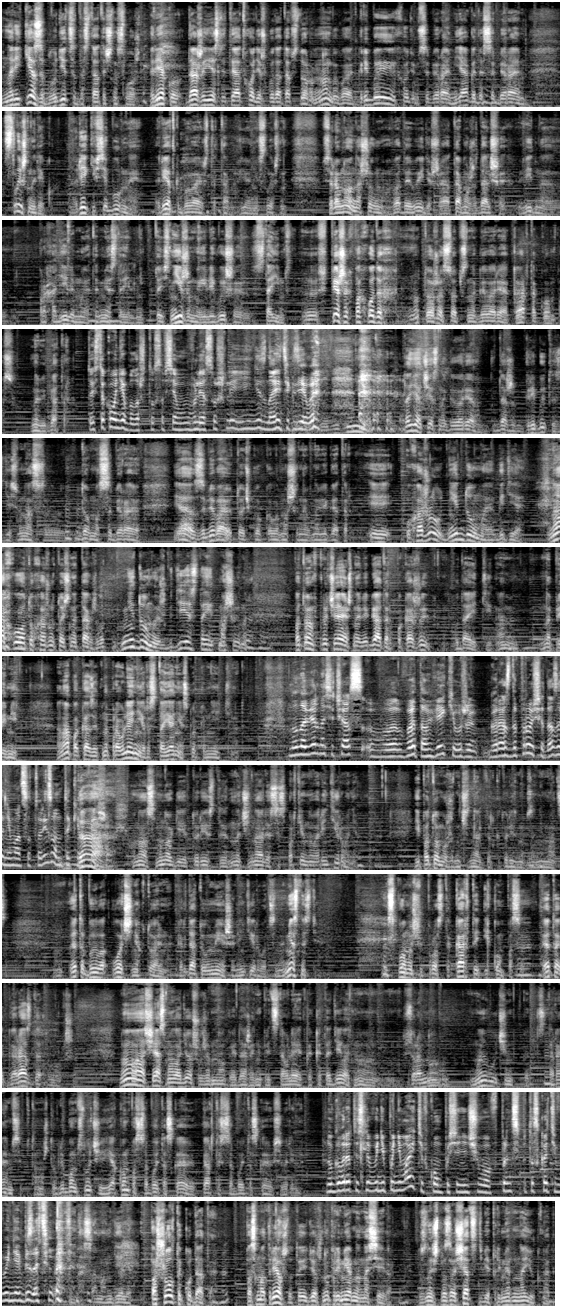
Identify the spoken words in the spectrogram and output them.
на реке заблудиться достаточно сложно. Реку, даже если ты отходишь куда-то в сторону, ну, бывают грибы, ходим, собираем, ягоды собираем, слышно реку. Реки все бурные. Редко бывает, что там ее не слышно. Все равно на шум воды выйдешь, а там уже дальше видно проходили мы это место или не. То есть ниже мы или выше стоим. В пеших походах, ну, тоже, собственно говоря, карта, компас, навигатор. То есть такого не было, что совсем в лес ушли и не знаете, где вы? Нет. Да я, честно говоря, даже грибы-то здесь у нас uh дома собираю. Я забиваю точку около машины в навигатор и ухожу, не думая, где. На охоту хожу точно так же. Вот не думаешь, где стоит машина. uh Потом включаешь навигатор, покажи, куда идти, напрямик. Она показывает направление и расстояние, сколько мне идти надо. Ну, наверное, сейчас в, в этом веке уже гораздо проще, да, заниматься туризмом таким Да, пешим? у нас многие туристы начинали со спортивного ориентирования, и потом уже начинали только туризмом заниматься. Это было очень актуально, когда ты умеешь ориентироваться на местности с помощью просто карты и компаса. Это гораздо лучше. Ну, а сейчас молодежь уже многое даже не представляет, как это делать, но все равно мы учим, стараемся, потому что в любом случае я компас с собой таскаю, карты с собой таскаю все время. Ну, говорят, если вы не понимаете в компасе ничего, в принципе, таскать его и не обязательно. На самом деле. Пошел ты куда-то, посмотрел, что ты идешь, ну, примерно на север. Значит, возвращаться тебе примерно на юг надо.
